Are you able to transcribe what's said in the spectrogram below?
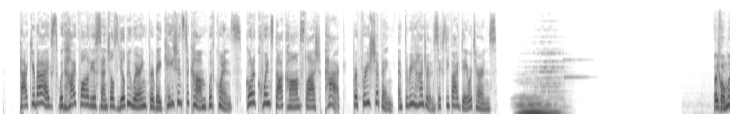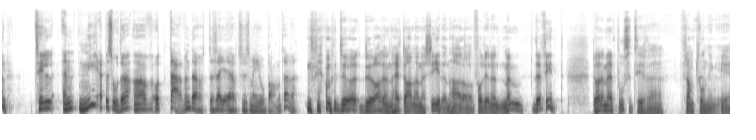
Pack your bags with high-quality essentials you'll be wearing for vacations to come with Quince. Go to quince.com slash pack for free shipping and 365-day returns. Velkommen til en ny episode av Og dæven, det hørtes seg, jeg hørte ut som jeg gjorde barne-TV. Ja, men du, du har en helt annen energi den her og forrige runde, men det er fint. Du har en mer positiv eh, framtoning i,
